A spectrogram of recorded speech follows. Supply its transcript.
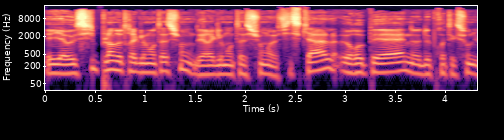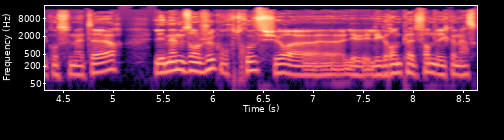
Et il y a aussi plein d'autres réglementations, des réglementations euh, fiscales, européennes, de protection du consommateur, les mêmes enjeux qu'on retrouve sur euh, les, les, grandes plateformes de e-commerce.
